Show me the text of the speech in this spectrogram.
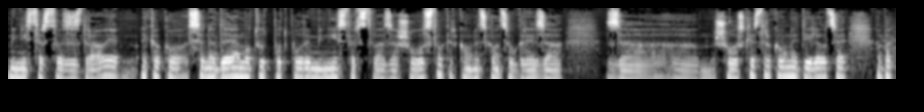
Ministrstva za zdravje. Nekako se nadejamo tudi podpore Ministrstva za šolstvo, ker konec koncev gre za, za um, šolske strokovne delavce. Ampak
